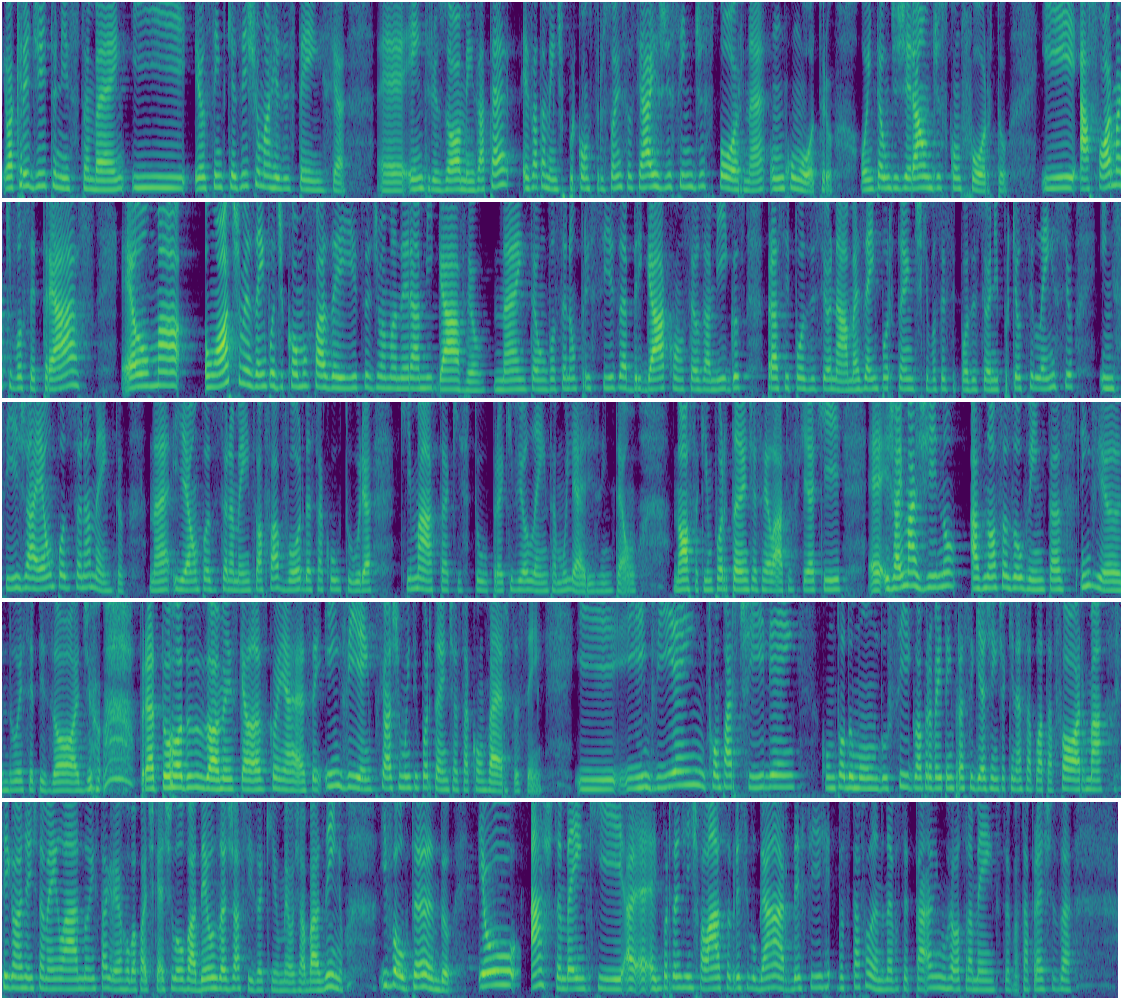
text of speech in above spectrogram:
eu acredito nisso também e eu sinto que existe uma resistência é, entre os homens, até exatamente por construções sociais, de se indispor, né, um com o outro, ou então de gerar um desconforto. E a forma que você traz é uma um ótimo exemplo de como fazer isso de uma maneira amigável, né? Então você não precisa brigar com os seus amigos para se posicionar, mas é importante que você se posicione porque o silêncio em si já é um posicionamento, né? E é um posicionamento a favor dessa cultura que mata, que estupra, que violenta mulheres. Então, nossa, que importante esse relato. Fiquei aqui é, já imagino as nossas ouvintas enviando esse episódio para todos os homens que elas conhecem. Enviem, porque eu acho muito importante essa conversa, assim. E, e enviem, compartilhem com todo mundo. Sigam, aproveitem para seguir a gente aqui nessa plataforma. Sigam a gente também lá no Instagram, arroba. Já fiz aqui o meu jabazinho. E voltando, eu acho também que é, é, é importante a gente falar sobre esse lugar desse. Você tá falando, né? Você tá em um relacionamento, você tá prestes a,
